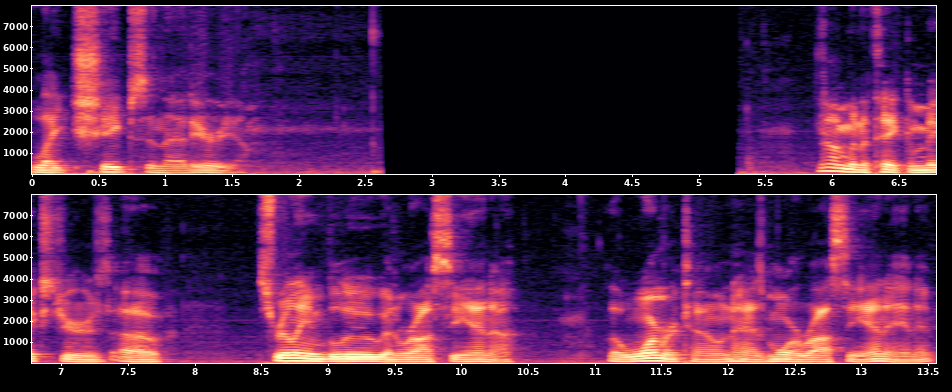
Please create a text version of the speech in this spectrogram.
light shapes in that area now I'm going to take mixtures of cerulean blue and raw sienna. The warmer tone has more raw sienna in it,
